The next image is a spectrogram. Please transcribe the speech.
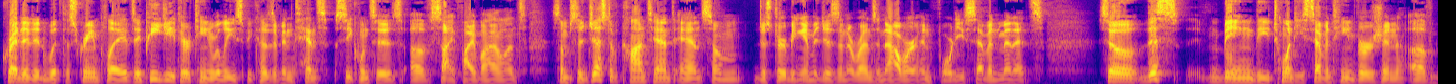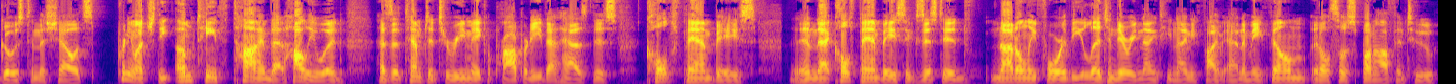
credited with the screenplay. It's a PG 13 release because of intense sequences of sci fi violence, some suggestive content, and some disturbing images, and it runs an hour and 47 minutes. So this being the 2017 version of Ghost in the Shell, it's pretty much the umpteenth time that Hollywood has attempted to remake a property that has this cult fan base. And that cult fan base existed not only for the legendary 1995 anime film, it also spun off into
